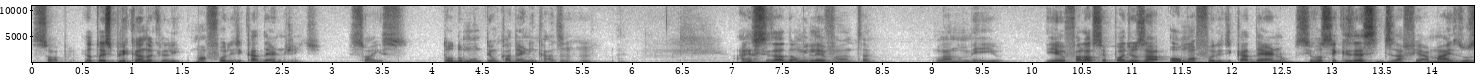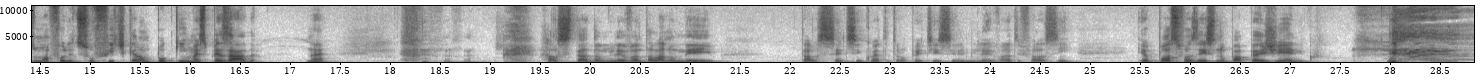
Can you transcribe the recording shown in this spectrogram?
sopra. Eu estou explicando aquilo ali, uma folha de caderno, gente. Só isso. Todo mundo tem um caderno em casa. Uhum. Aí o cidadão me levanta lá no meio e aí eu falo, ó, você pode usar ou uma folha de caderno, se você quiser se desafiar mais, usa uma folha de sulfite que ela é um pouquinho mais, pesada, né? aí o cidadão me levanta lá no meio, tava 150 trompetistas, ele me levanta e fala assim: "Eu posso fazer isso no papel higiênico?"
